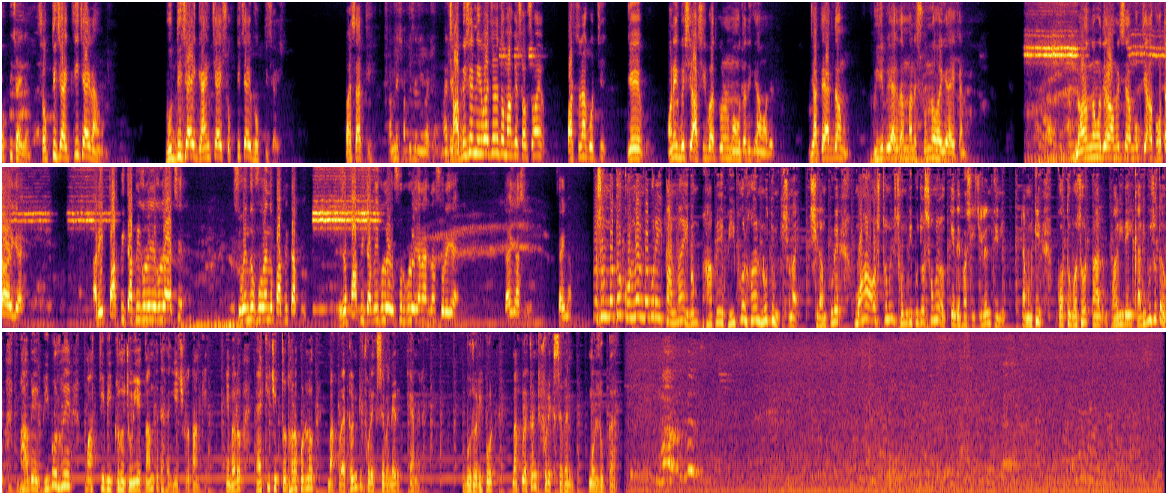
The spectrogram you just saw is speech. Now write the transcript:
শক্তি চাইলাম শক্তি চাই কি চাইলাম? বুদ্ধি চাই জ্ঞান চাই শক্তি চাই ভক্তি চাই। বাস আর কি। সামনে ছাব্বিশে নির্বাচন। ছাব্বিশের নির্বাচনে তো মাকে সবসময় প্রার্থনা করছি যে অনেক বেশি আশীর্বাদ করুন মমতা দিকে আমাদের যাতে একদম বিজেপি একদম মানে শূন্য হয়ে যায় এখানে। নরেন্দ্র মোদী আর অমিত শাহ মুখ যেন ভোঁতা হয়ে যায়। আর এই পাপি তাপি গুলো যেগুলো আছে, শুভেন্দু ফুবেন্দু পাপি তাপি এসব পাপি তাপি গুলো ওষুধগুলো যেন একদম সরে যায়। তাই আসে চাই না। প্রসঙ্গত কল্যাণবাবুর এই কান্না এবং ভাবে বিভোর হওয়ার নতুন কিছু নয়। শ্রীরামপুরে মহা অষ্টমীর সন্ধি পুজোর সময়ও কেঁদে ভাসিয়েছিলেন তিনি। এমনকি গত বছর তার বাড়ির এই কালী পুজোতেও ভাবে বিভোর হয়ে মাতৃবিগ্রহ জড়িয়ে কাঁদতে দেখা গিয়েছিল তাঁকে। এবারও একই চিত্র ধরা পড়ল বাঁকুড়া টোয়েন্টি ফোর এক্স সেভেনের ক্যামেরায়। Bureau report, Bankura twenty four X seven, মল্লুকা।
